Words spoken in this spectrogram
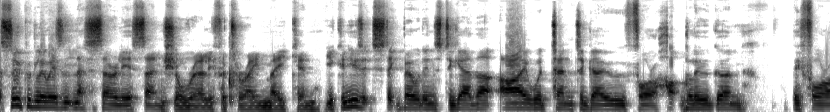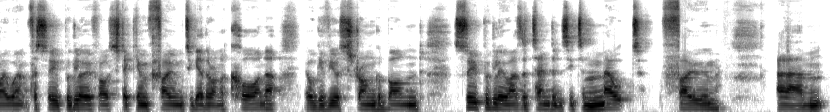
super glue isn't necessarily essential really for terrain making. You can use it to stick buildings together. I would tend to go for a hot glue gun before I went for super glue. If I was sticking foam together on a corner, it'll give you a stronger bond. Super glue has a tendency to melt foam. Um,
